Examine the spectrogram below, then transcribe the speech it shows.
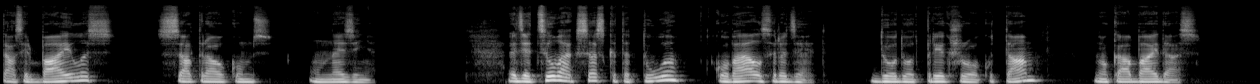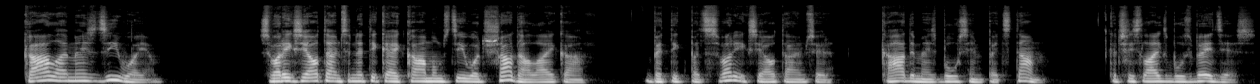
Tās ir bailes, satraukums un neziņa. Redziet, cilvēks saskata to, ko vēlas redzēt, dodot priekšroku tam, no kā baidās. Kā lai mēs dzīvojam? Svarīgs jautājums ir ne tikai, kā mums dzīvot šādā laikā, bet tikpat svarīgs jautājums ir, kādi mēs būsim pēc tam, kad šis laiks būs beidzies.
